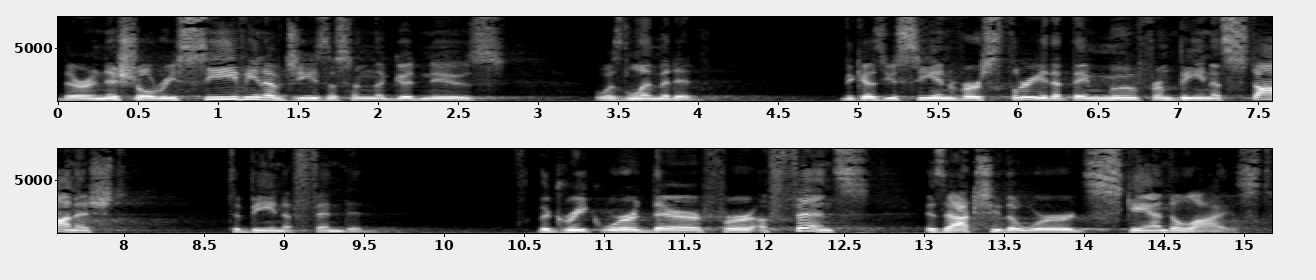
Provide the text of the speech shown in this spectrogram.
Their initial receiving of Jesus and the good news was limited. Because you see in verse 3 that they moved from being astonished to being offended. The Greek word there for offense is actually the word scandalized.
